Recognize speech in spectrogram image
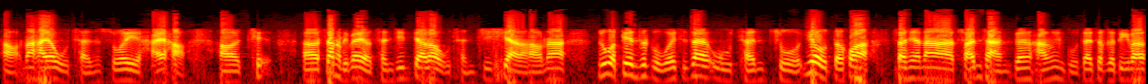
啊，那还有五成，所以还好啊，前。呃，上个礼拜有曾经掉到五成之下了哈。那如果电子股维持在五成左右的话，上下那船产跟航运股在这个地方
